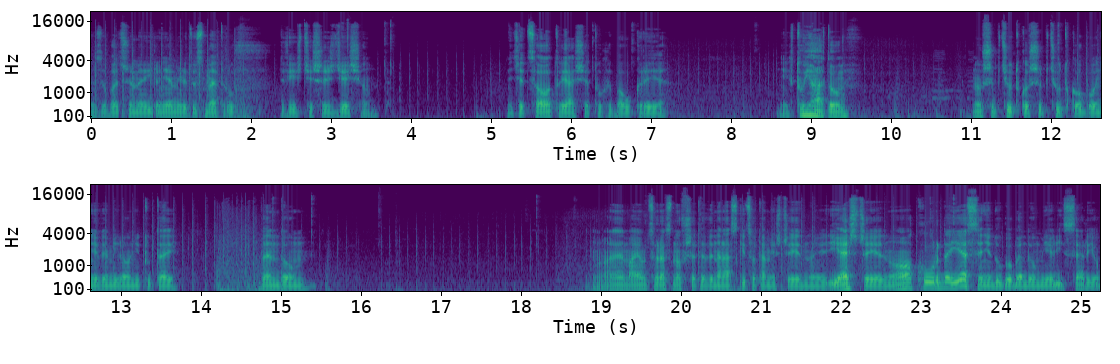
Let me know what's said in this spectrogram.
Zobaczymy ile, nie wiem ile tu jest metrów. 260. Wiecie co? To ja się tu chyba ukryję. Niech tu jadą. No szybciutko, szybciutko, bo nie wiem ile oni tutaj będą. No ale mają coraz nowsze te wynalazki. Co tam jeszcze jedno? Jeszcze jedno. O kurde, jesy niedługo będą mieli, serio.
